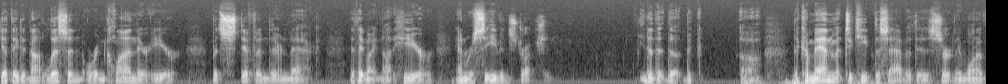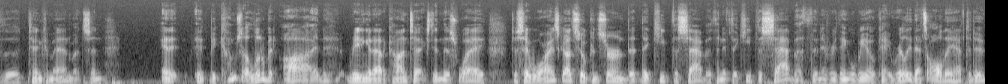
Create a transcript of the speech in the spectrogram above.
Yet they did not listen or incline their ear, but stiffened their neck that they might not hear and receive instruction. You know, the, the, the, uh, the commandment to keep the Sabbath is certainly one of the Ten Commandments. And, and it, it becomes a little bit odd reading it out of context in this way to say, well, why is God so concerned that they keep the Sabbath? And if they keep the Sabbath, then everything will be okay. Really? That's all they have to do?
